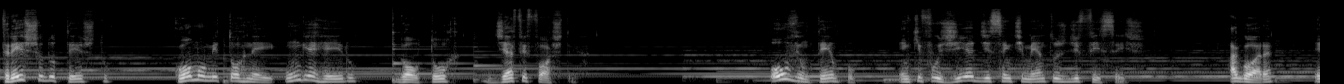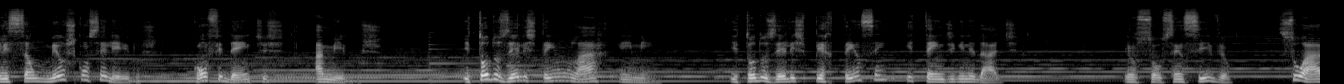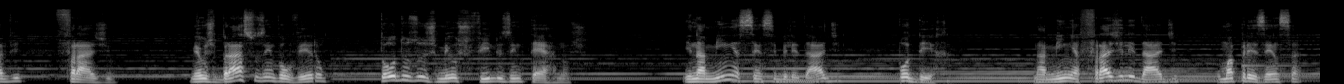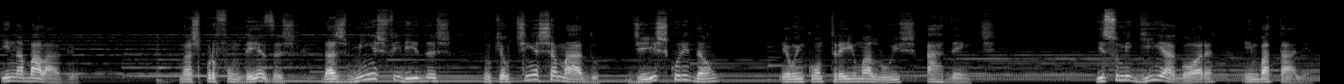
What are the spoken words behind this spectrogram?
Trecho do texto Como me tornei um guerreiro, do autor Jeff Foster. Houve um tempo em que fugia de sentimentos difíceis. Agora, eles são meus conselheiros, confidentes, amigos. E todos eles têm um lar em mim. E todos eles pertencem e têm dignidade. Eu sou sensível, suave, frágil. Meus braços envolveram todos os meus filhos internos. E na minha sensibilidade, poder. Na minha fragilidade, uma presença inabalável. Nas profundezas das minhas feridas, no que eu tinha chamado de escuridão, eu encontrei uma luz ardente. Isso me guia agora em batalha.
